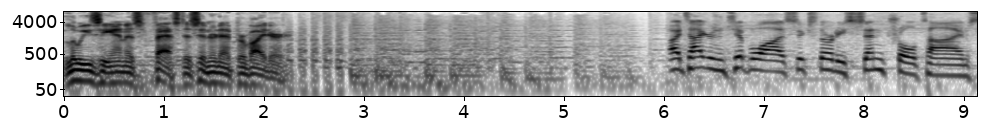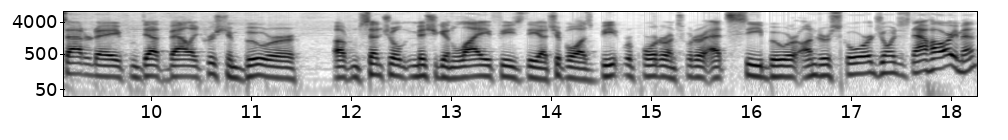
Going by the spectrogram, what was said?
Louisiana's fastest internet provider. All right, Tigers and Chippewas, 6:30 Central Time, Saturday from Death Valley. Christian Boer uh, from Central Michigan Life. He's the uh, Chippewas beat reporter on Twitter at cboer underscore. Joins us now. How are you, man?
